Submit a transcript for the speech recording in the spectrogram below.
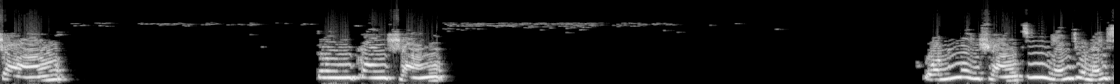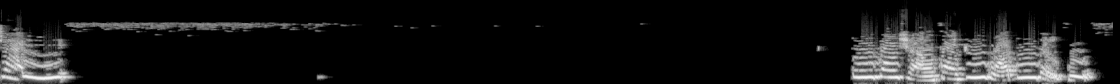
省，东三省。我们内省今年就没下雨。东三省在中国东北部。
